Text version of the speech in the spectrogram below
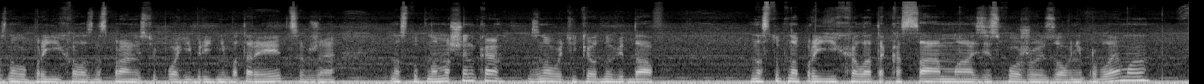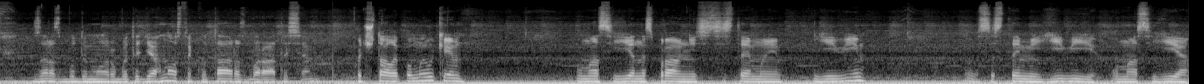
Знову приїхала з несправністю по гібридній батареї. Це вже наступна машинка. Знову тільки одну віддав. Наступна приїхала така сама зі схожою зовні проблемою. Зараз будемо робити діагностику та розбиратися. Почитали помилки. У нас є несправність системи EV. В системі EV у нас є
